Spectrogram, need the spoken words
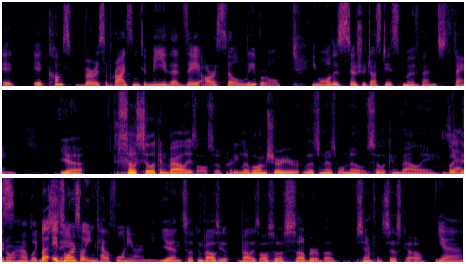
it it comes very surprising to me that they are so liberal in all this social justice movement thing. Yeah. So Silicon Valley is also pretty liberal. I'm sure your listeners will know Silicon Valley, but they don't have like. but it's same- also in California. I mean, Yeah, and Silicon Valley Valley is also a suburb of San Francisco. yeah.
